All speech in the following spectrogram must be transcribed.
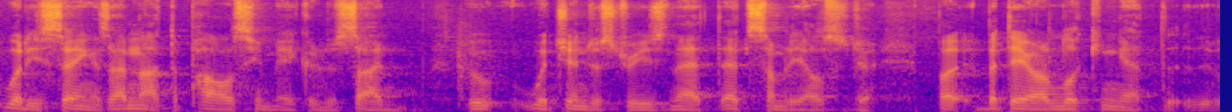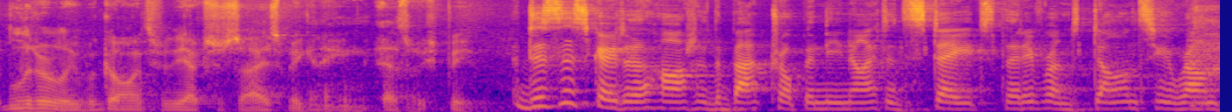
what he's saying is, I'm not the policymaker to decide who, which industries, and that, that's somebody else's job. But, but they are looking at, the, literally, we're going through the exercise beginning as we speak. Does this go to the heart of the backdrop in the United States that everyone's dancing around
